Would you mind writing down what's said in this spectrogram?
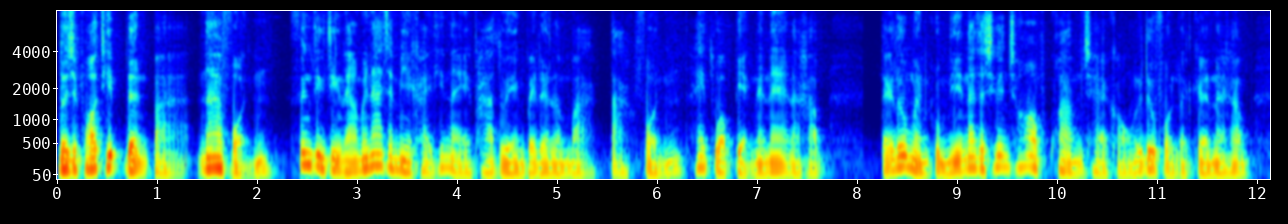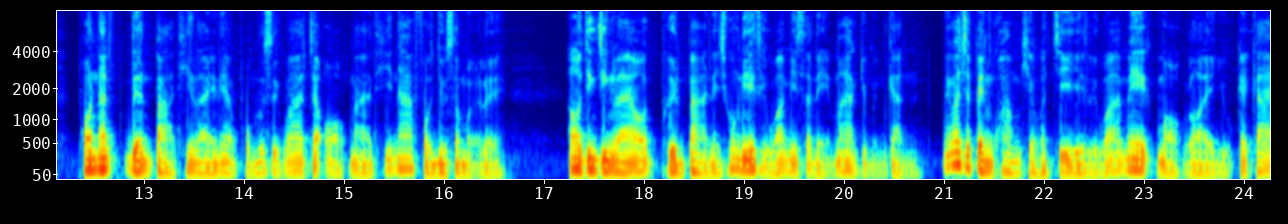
โดยเฉพาะทริปเดินป่าหน้าฝน ซึ่งจริง ๆ แล้วไม่น่าจะมีใครที่ไหนพาตัวเองไปเดินลำบากตากฝนให้ตัวเปียกแน่ๆนะครับ แต่ก็ดูเหมือนกลุ่มนี้น่าจะชื่นชอบความแฉะของฤดูฝนเหลือเกินนะครับพอนัดเดินป่าทีไรเนี่ยผมรู้สึกว่าจะออกมาที่หน้าฝนอยู่เสมอเลย เอาจริง ๆ แล้วผืนป่าในช่วงนี้ถือว่ามีเสน่ห์มากอยู่เหมือนกัน ไม่ว่าจะเป็นความเขียวขจี หรือว่าเมฆหมอกลอยอยู่ใกล้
